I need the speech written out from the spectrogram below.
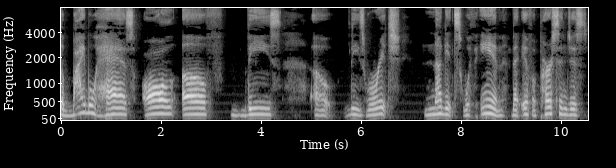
the Bible has all of these uh, these rich nuggets within that if a person just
